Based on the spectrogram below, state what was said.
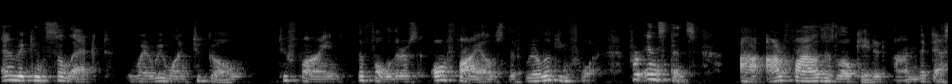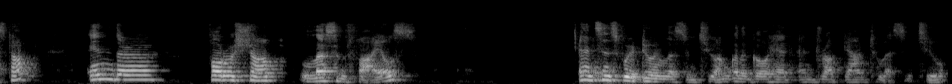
and we can select where we want to go to find the folders or files that we're looking for. For instance, uh, our files is located on the desktop in the Photoshop lesson files. And since we're doing lesson two, I'm going to go ahead and drop down to lesson two.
